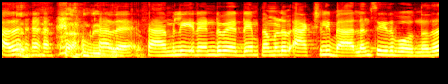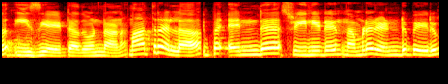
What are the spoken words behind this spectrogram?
അതെ. അതെ. ഫാമിലി രണ്ടുപേരുടെയും നമ്മൾ ആക്ച്വലി ബാലൻസ് ചെയ്ത് പോകുന്നത് ഈസി ആയിട്ട് അതുകൊണ്ടാണ്. മാത്രമല്ല ഇപ്പൊ എന്റെ ശ്രീനിയുടെയും നമ്മുടെ രണ്ടുപേരും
